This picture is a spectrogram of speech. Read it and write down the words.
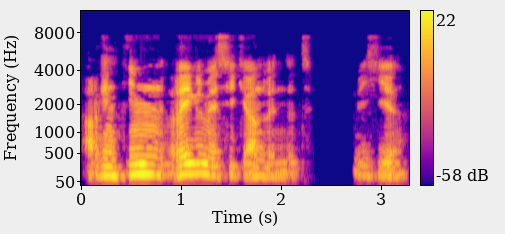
Argentinien regelmäßig anwendet, wie hier.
